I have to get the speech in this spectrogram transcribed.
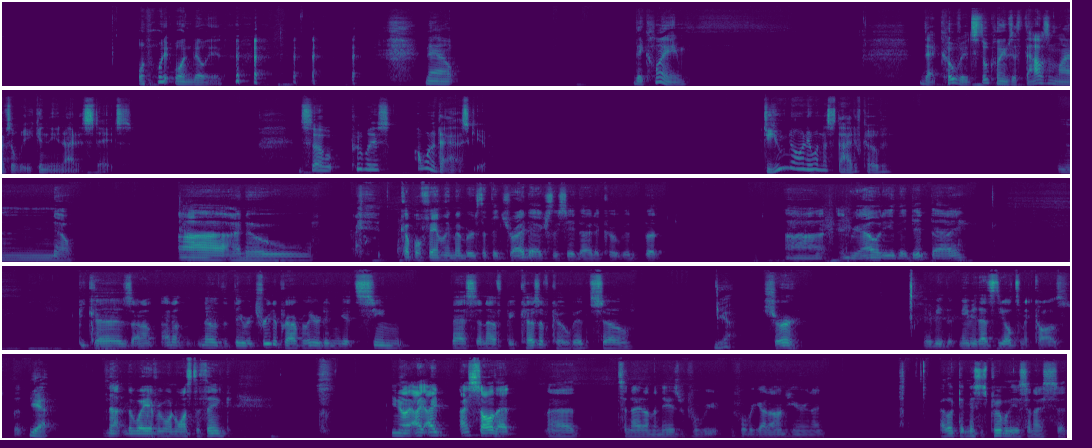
1.1 million. now, they claim that COVID still claims a thousand lives a week in the United States. So, Publius, I wanted to ask you Do you know anyone that's died of COVID? No. Uh, I know a couple family members that they tried to actually say died of COVID, but uh, in reality, they did die because I don't I don't know that they were treated properly or didn't get seen fast enough because of COVID. So Yeah. sure, maybe th- maybe that's the ultimate cause, but Yeah. not the way everyone wants to think. You know, I I, I saw that uh, tonight on the news before we before we got on here, and I I looked at Mrs. Publius and I said,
